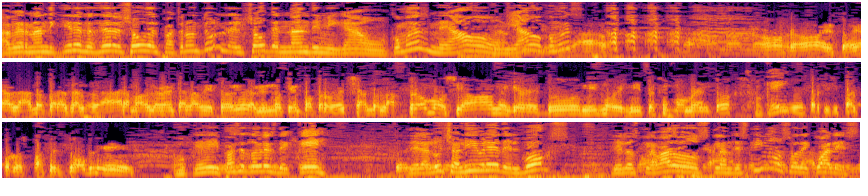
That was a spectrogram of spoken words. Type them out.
A ver, Nandi, ¿quieres hacer el show del patrón? Tú, el show de Nandi Migao. ¿Cómo es? ¿Meao? ¿Miado? ¿Cómo es? No, no, no, bro, estoy hablando para saludar amablemente al auditorio y al mismo tiempo aprovechando la promoción que tú mismo dijiste hace un momento, Ok. eh, participar por los pases dobles. Ok, ¿pases dobles de qué? ¿De la lucha libre, del box, de los clavados clandestinos o de cuáles?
